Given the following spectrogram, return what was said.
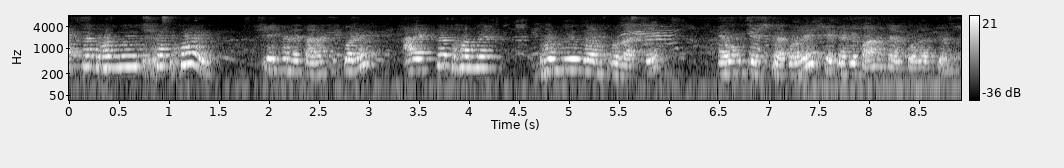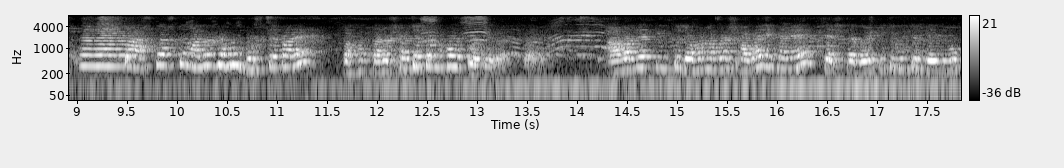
একটা ধর্মীয় উৎসব হয়, সেখানে তারা কি করে? আর একটা ধর্মের ধর্মীয় গ্রন্থ রাখে এবং চেষ্টা করে সেটাকে বানচাল করার জন্য। তো আস্তে আস্তে মানুষ যখন বুঝতে পারে তখন তারা সচেতন হয়ে প্রতিবাদ করে। আমাদের কিন্তু যখন আমরা সবাই এখানে চেষ্টা করি, কিছু কিছু ফেসবুক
